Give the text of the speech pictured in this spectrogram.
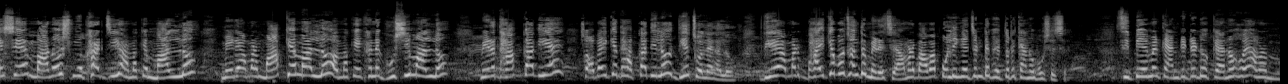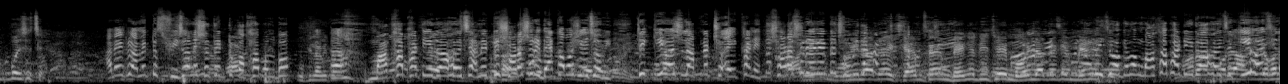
এসে মানস মুখার্জি আমাকে মারলো, মেরে আমার মাকে মারলো, আমাকে এখানে ঘুষি মারলো, মেরে ধাক্কা দিয়ে সবাইকে ধাক্কা দিল, দিয়ে চলে গেল। দিয়ে আমার ভাইকে পর্যন্ত মেরেছে। আমার বাবা পোলিং এজেন্টের ভেতরে কেন বসেছে? সিপিএম এর ক্যান্ডিডেট কেন হয়ে আমার বসেছে? আমি একটু আমি একটু সৃজনের সাথে একটু কথা বলব। মাথা ফাটিয়ে দেওয়া হয়েছে। আমি একটু সরাসরি দেখাবো সেই ছবি। ঠিক কি হয়েছিল আপনার এখানে? সরাসরি আমি একটা ছবি দেখাবো মহিলাটাকে ক্যাম্প ফ্যাম্প ভেঙে দিয়েছে মহিলাটাকে মেরে এবং মাথা ফাটিয়ে দেওয়া হয়েছে। কি হয়েছিল?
